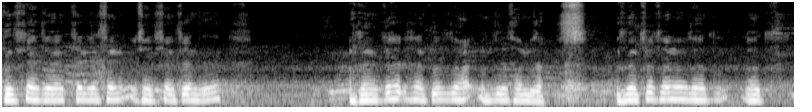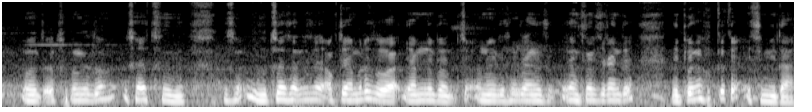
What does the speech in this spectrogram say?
그렇게 제가 kendisini şaşırdı. 그러니까 항상 그래서 문제를 삽니다. 이건 초선은 먼저 주변에도 사이트는 유치원에서 억제함으로써 얌는변 오늘 성장 양성질환자 뇌병에 효과가 있습니다.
